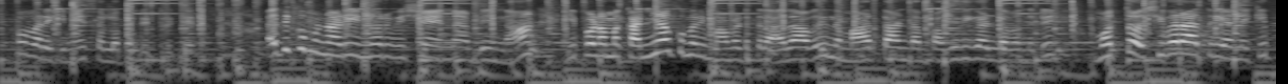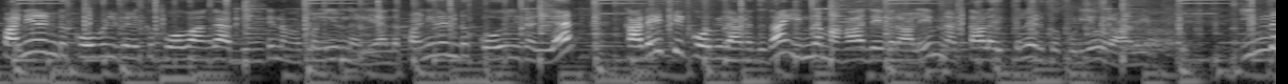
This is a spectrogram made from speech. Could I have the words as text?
இப்போ வரைக்குமே சொல்லப்பட்டுருக்கு அதுக்கு முன்னாடி இன்னொரு விஷயம் என்ன அப்படின்னா இப்போ நம்ம கன்னியாகுமரி மாவட்டத்தில் அதாவது இந்த மார்த்தாண்டம் பகுதிகளில் வந்துட்டு மொத்தம் சிவராத்திரி அன்னைக்கு பன்னிரெண்டு கோவில்களுக்கு போவாங்க அப்படின்ட்டு நம்ம சொல்லியிருந்தோம் இல்லையா? அந்த பன்னிரெண்டு கோவில்களில் கடைசி கோவிலானது தான் இந்த மகாதேவர் ஆலயம் நட்டாலயத்தில் இருக்கக்கூடிய ஒரு ஆலயம். இந்த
